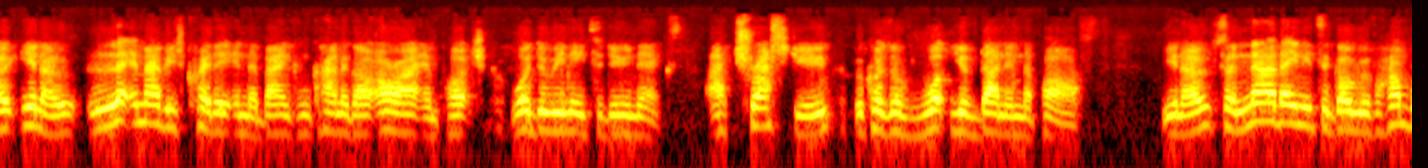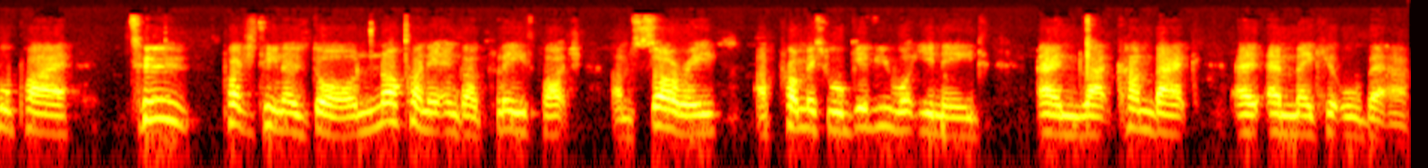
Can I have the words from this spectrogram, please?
uh, you know, let him have his credit in the bank and kind of go, all right, and Poch, what do we need to do next? I trust you because of what you've done in the past. You know, so now they need to go with humble pie to Pochettino's door, knock on it, and go, please, Poch, I'm sorry. I promise we'll give you what you need, and like come back and, and make it all better.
